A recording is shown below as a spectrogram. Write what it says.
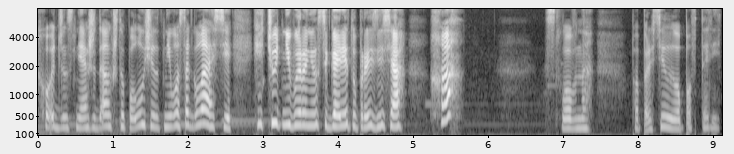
Ходжинс не ожидал, что получит от него согласие, и чуть не выронил сигарету, произнеся «Ха!», словно попросил его повторить.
